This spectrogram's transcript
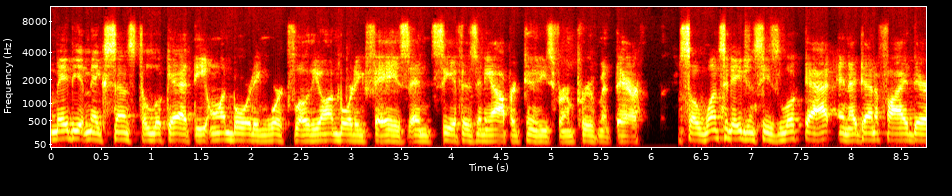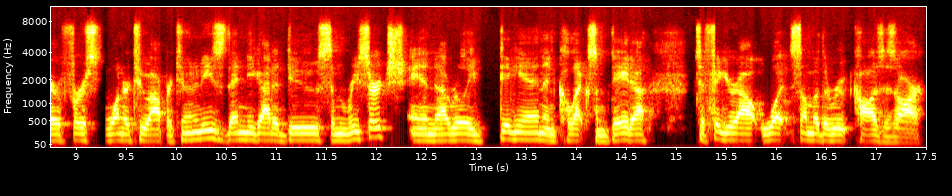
maybe it makes sense to look at the onboarding workflow, the onboarding phase, and see if there's any opportunities for improvement there. So once an agency's looked at and identified their first one or two opportunities, then you got to do some research and uh, really dig in and collect some data to figure out what some of the root causes are.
